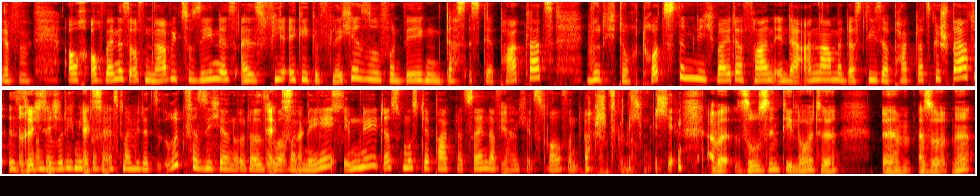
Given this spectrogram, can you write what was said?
Ja, auch, auch wenn es auf dem Navi zu sehen ist als viereckige Fläche, so von wegen, das ist der Parkplatz, würde ich doch trotzdem nicht weiterfahren in der Annahme, dass dieser Parkplatz gesperrt ist. Richtig, Und da würde ich mich exakt. doch erstmal wieder zurückversichern oder so. Exakt Aber nee, das. nee, das muss der Parkplatz sein, da fahre Ja. ich jetzt drauf und da Ganz stelle ich genau. mich hin. Aber so sind die Leute, ähm, also ne,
